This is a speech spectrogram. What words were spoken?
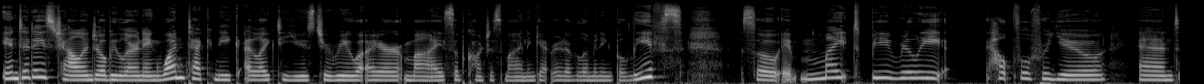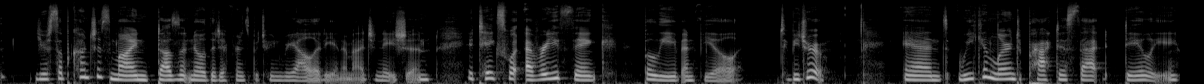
In today's challenge, you'll be learning one technique I like to use to rewire my subconscious mind and get rid of limiting beliefs. So it might be really helpful for you and your subconscious mind doesn't know the difference between reality and imagination. It takes whatever you think, believe, and feel to be true. And we can learn to practice that daily.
